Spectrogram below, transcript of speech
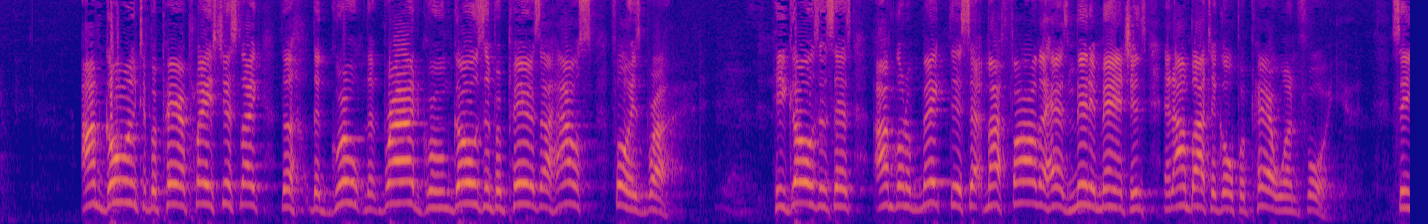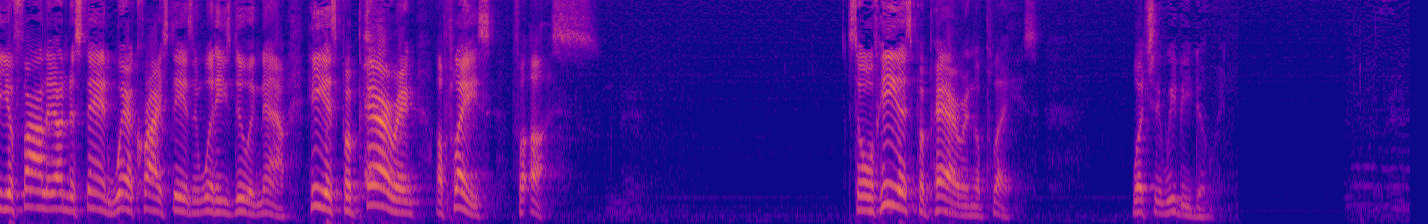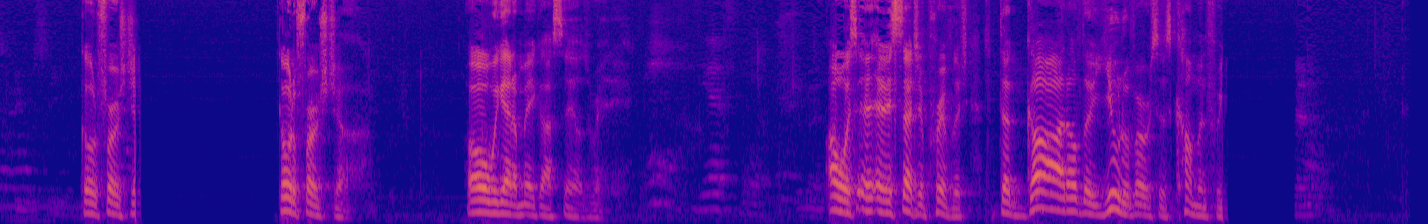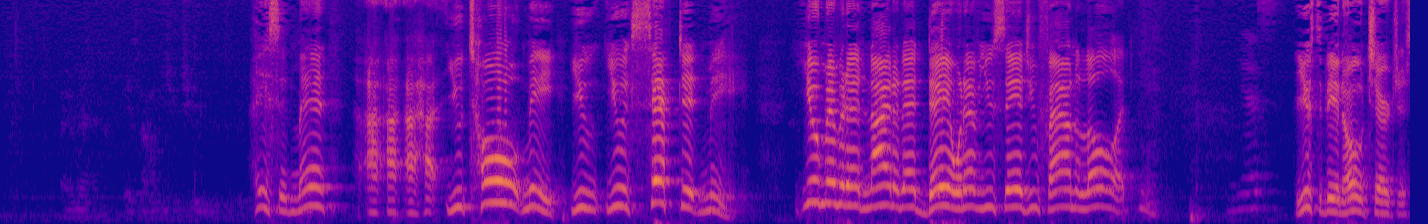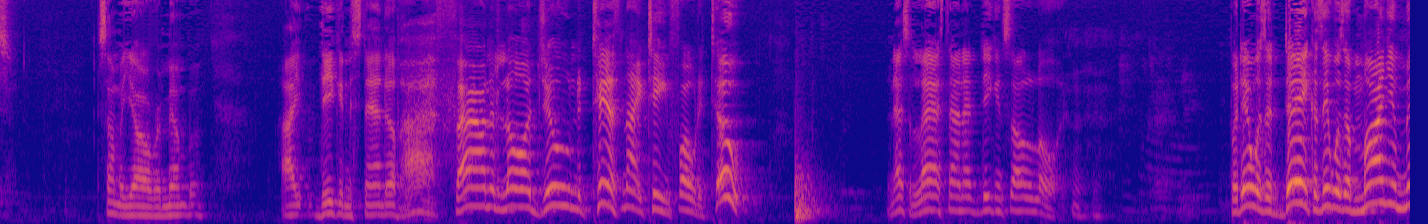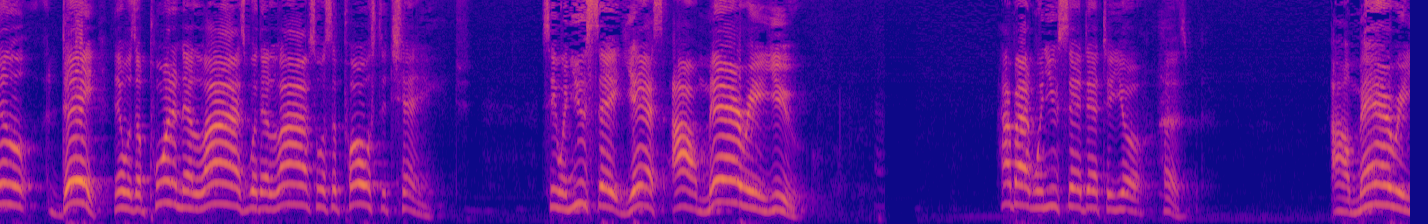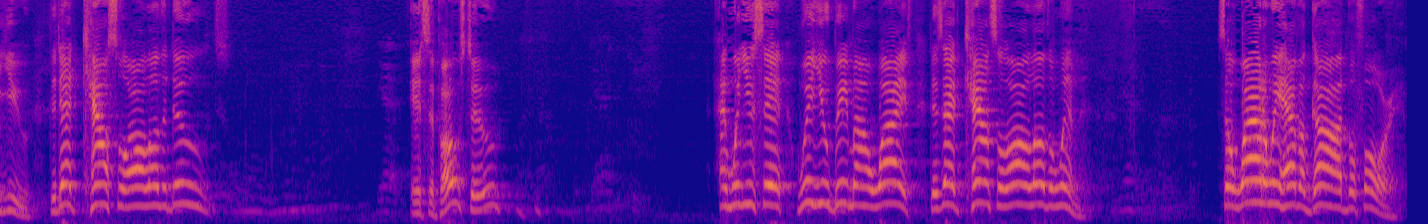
I'm going to prepare a place just like the, the, groom, the bridegroom goes and prepares a house for his bride. He goes and says, I'm going to make this, my father has many mansions, and I'm about to go prepare one for you. See, you finally understand where Christ is and what he's doing now. He is preparing a place for us. So if he is preparing a place, what should we be doing? Go to First John. Go to First John. Oh, we got to make ourselves ready. Oh, it's, it's such a privilege. The God of the universe is coming for you. He said, Man, I, I, I, you told me, you, you accepted me. You remember that night or that day or whatever you said you found the Lord? Yes. It used to be in old churches. Some of y'all remember. I deacon to stand up. I found the Lord June the 10th, 1942. And that's the last time that deacon saw the Lord. But there was a day, because it was a monumental day. There was a point in their lives where their lives were supposed to change. See, when you say, Yes, I'll marry you. How about when you said that to your husband? I'll marry you. Did that counsel all other dudes? It's supposed to. And when you said, Will you be my wife? Does that counsel all other women? So why do we have a God before him?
